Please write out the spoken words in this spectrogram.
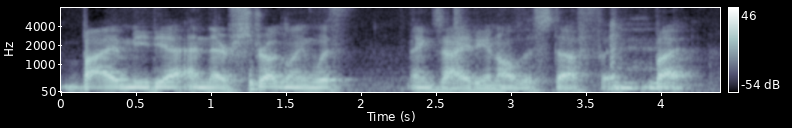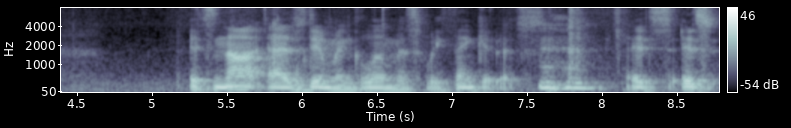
by media and they're struggling with anxiety and all this stuff. And, Mm-hmm. But it's not as doom and gloom as we think it is. Mm-hmm. It's it's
